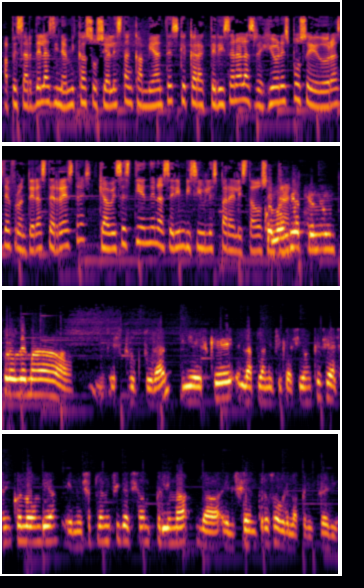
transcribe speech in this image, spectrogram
a pesar de las dinámicas sociales tan cambiantes que caracterizan a las regiones poseedoras de fronteras terrestres que a veces tienden a ser invisibles para el Estado central. Colombia tiene un problema estructural y es que la planificación que se hace en Colombia, en esa planificación prima el centro sobre la periferia.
